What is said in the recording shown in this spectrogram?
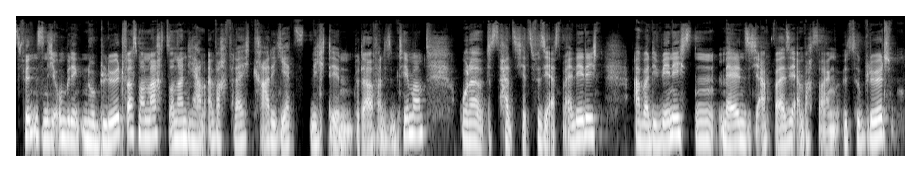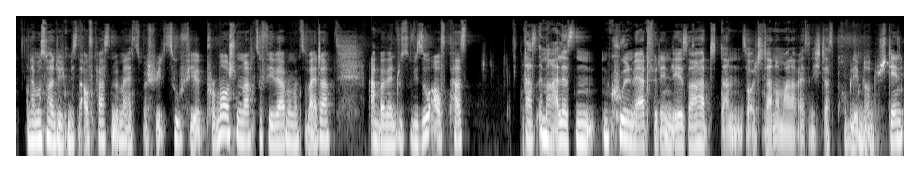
finden es nicht unbedingt nur blöd, was man macht, sondern die haben einfach vielleicht gerade jetzt nicht den Bedarf an diesem Thema. Oder das hat sich jetzt für sie erstmal erledigt. Aber die wenigsten melden sich ab, weil sie einfach sagen, zu blöd. Und da muss man natürlich ein bisschen aufpassen, wenn man jetzt zum Beispiel zu viel Promotion macht, zu viel Werbung und so weiter. Aber wenn du sowieso aufpasst, dass immer alles einen, einen, coolen Wert für den Leser hat, dann sollte da normalerweise nicht das Problem drin bestehen.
